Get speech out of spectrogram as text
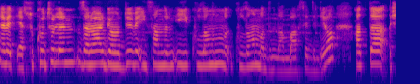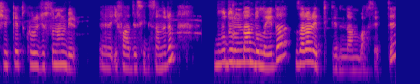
Evet, yani scooterların zarar gördüğü ve insanların iyi kullanım, kullanamadığından bahsediliyor. Hatta şirket kurucusunun bir e, ifadesiydi sanırım. Bu durumdan dolayı da zarar ettiklerinden bahsetti.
